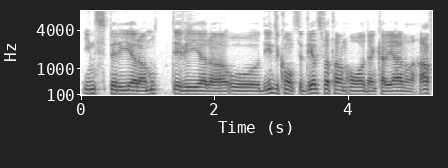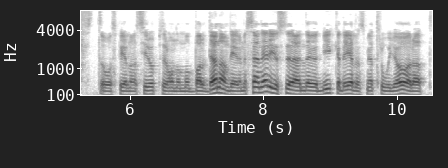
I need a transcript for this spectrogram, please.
inspirera, motivera och det är inte konstigt. Dels för att han har den karriären han har haft och spelarna ser upp till honom och bara av den anledningen. Men sen är det just det där, den där ödmjuka delen som jag tror gör att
